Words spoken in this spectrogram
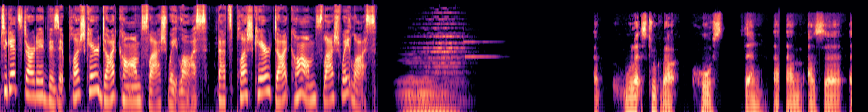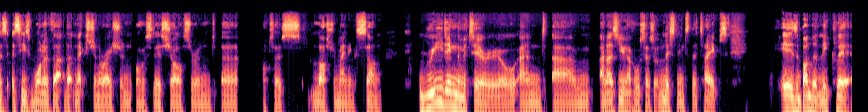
To get started, visit plushcare.com slash weight loss. That's plushcare.com slash weight loss. Uh, well, let's talk about Horst then, um, as, uh, as as he's one of that that next generation, obviously as Charlotte and uh, Otto's last remaining son. Reading the material and um, and as you have also sort of listening to the tapes, it is abundantly clear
